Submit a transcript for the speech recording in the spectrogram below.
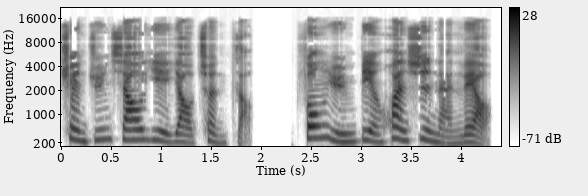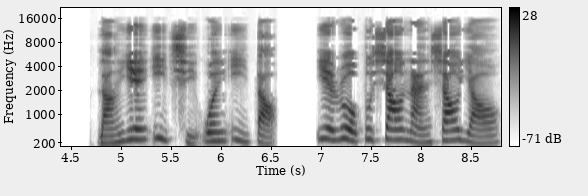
劝君宵夜要趁早风云变幻事难料狼烟一起瘟疫到夜若不消难逍遥。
